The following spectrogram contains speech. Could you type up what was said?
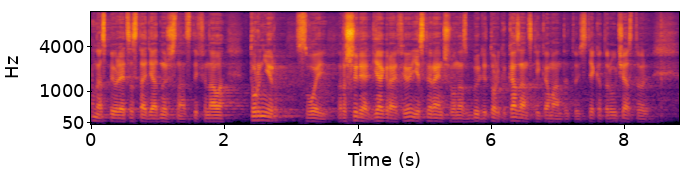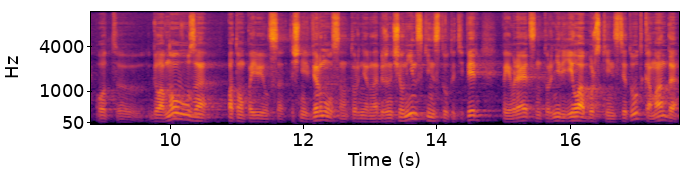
у нас появляется стадия 1-16 финала. Турнир свой расширяет географию. Если раньше у нас были только казанские команды, то есть те, которые участвовали от э, головного вуза, потом появился, точнее вернулся на турнир Набережно-Челнинский институт, и теперь появляется на турнире Елабужский институт, команда,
